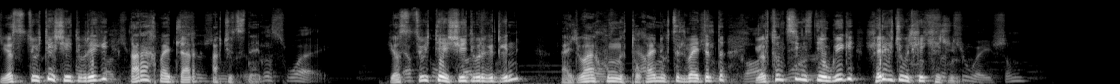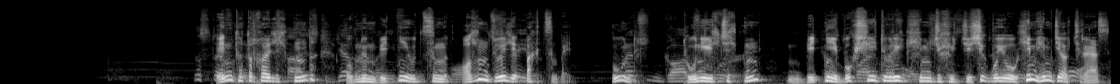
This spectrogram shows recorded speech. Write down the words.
ёс зүйтэй шийдвэрийг дараах байдлаар авч үзнэ. Ёс зүйтэй шийдвэр гэдэг нь альва хүн тухайн нөхцөл байдалд ертөнцийн эзний үгийг хэрэгжүүлэхийг хэлнэ. Энэ тодорхойлолтод өмнө нь бидний үздсэн олон зүйл багтсан байна. Түүнд түүний илчилт нь бидний бүх шийдвэрийг хэмжих жишг буюу хим хэмжээ учраас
